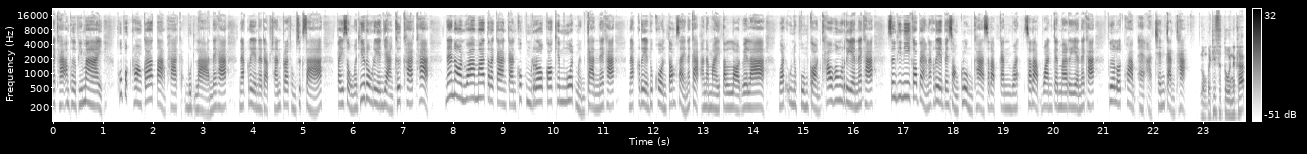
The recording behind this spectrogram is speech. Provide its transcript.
นะคะอำเภอพิมาย ผู้ปกครองก็ต่างพาบุตรหลานนะคะ นักเรียนระดับชั้นประถมศึกษา ไปส่งกันที่โรงเรียนอย่างคึกคักค่ะ แน่นอนว่ามาตรการการควบคุมโรคก็เข้มงวดเหมือนกันนะคะ นักเรียนทุกคนต้องใส่หน้ากากอนามัยตลอดเวลา วัดอุณหภูมิก่อนเข้าห้องเรียนนะคะ ซึ่งที่นี่ก็แบ่งนักเรียนเป็น 2 กลุ่มค่ะสลับกันวันสลับวันกันมาเรียนนะคะ เพื่อลดความแออัดเช่นกันค่ะ ลงไปที่สตูลนะครับ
